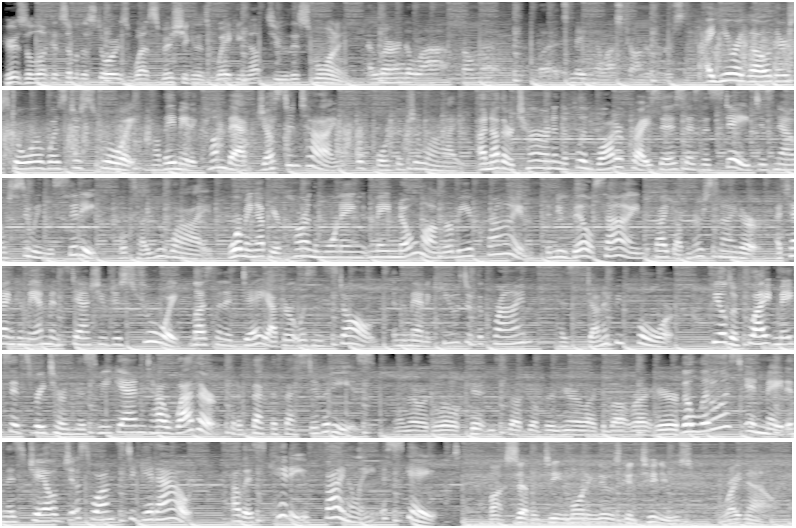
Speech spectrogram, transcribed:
Here's a look at some of the stories West Michigan is waking up to this morning. I learned a lot from it, but it's made me a lot stronger person. A year ago, their store was destroyed. Now they made a comeback just in time for 4th of July. Another turn in the Flint water crisis as the state is now suing the city. We'll tell you why. Warming up your car in the morning may no longer be a crime. The new bill signed by Governor Snyder. A Ten Commandments statue destroyed less than a day after it was installed, and the man accused of the crime has done it before. Field of Flight makes its return this weekend. How weather could affect the festivities. And there was a little kitten stuck up in here, like about right here. The littlest inmate in this jail just wants to get out. How this kitty finally escaped. Fox 17 Morning News continues right now.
